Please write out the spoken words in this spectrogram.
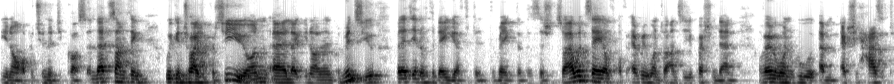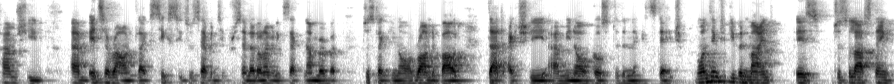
you know opportunity cost? And that's something we can try to pursue you on, uh, like you know, and convince you. But at the end of the day, you have to, to make the decision. So I would say of, of everyone to answer your question, Dan, of everyone who um, actually has a term sheet, um, it's around like 60 to 70 percent. I don't have an exact number, but just like you know, roundabout that actually um, you know goes to the next stage. One thing to keep in mind is just the last thing.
